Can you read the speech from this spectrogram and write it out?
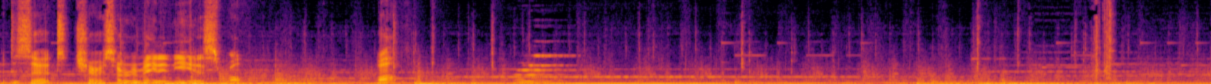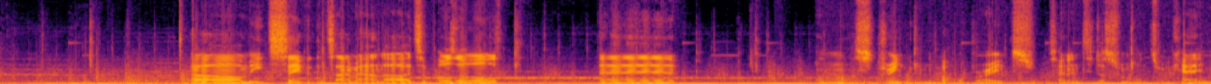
A dessert to cherish our remaining years. What? What? Oh, meat save at the time at hand. Oh, it's a puzzle. Uh, one last drink and the bottle breaks. Turn into dust from whence we came.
